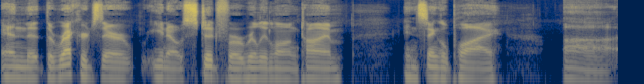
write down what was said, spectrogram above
and the the records there, you know, stood for a really long time in single ply. Uh,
